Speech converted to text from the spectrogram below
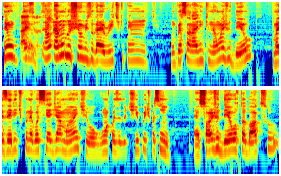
Tem um. Ah, tem- é, é num dos filmes do Guy Ritchie que tem um, um personagem que não é judeu, mas ele, tipo, negocia diamante ou alguma coisa do tipo, e, tipo assim, é só judeu ortodoxo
